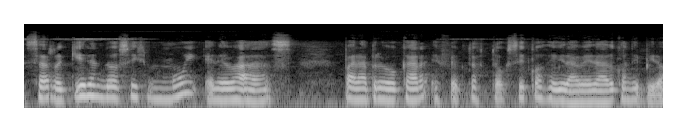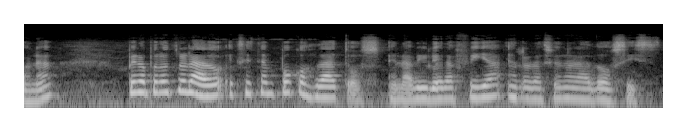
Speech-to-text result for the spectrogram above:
se requieren dosis muy elevadas para provocar efectos tóxicos de gravedad con dipirona, pero por otro lado existen pocos datos en la bibliografía en relación a la dosis.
